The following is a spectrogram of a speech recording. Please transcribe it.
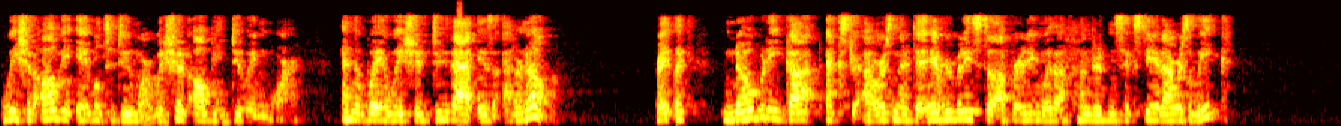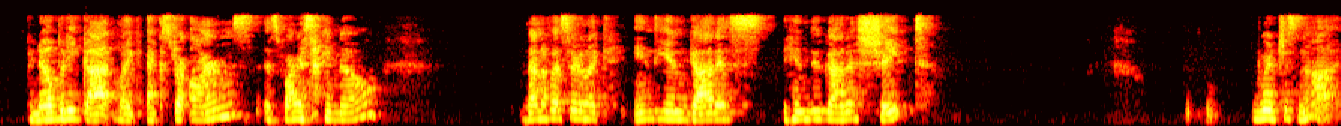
we should all be able to do more. We should all be doing more. And the way we should do that is, I don't know, right? Like nobody got extra hours in their day. Everybody's still operating with 168 hours a week. Nobody got like extra arms, as far as I know. None of us are like Indian goddess, Hindu goddess shaped. We're just not.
